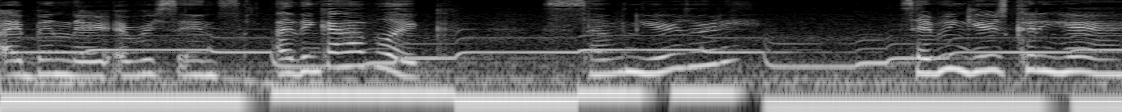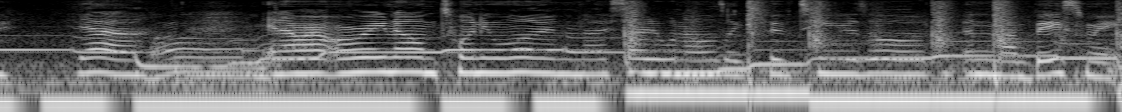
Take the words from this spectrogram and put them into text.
i've been there ever since i think i have like seven years already seven years cutting hair. Yeah. And I'm, right now I'm 21 and I started when I was like 15 years old in my basement,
